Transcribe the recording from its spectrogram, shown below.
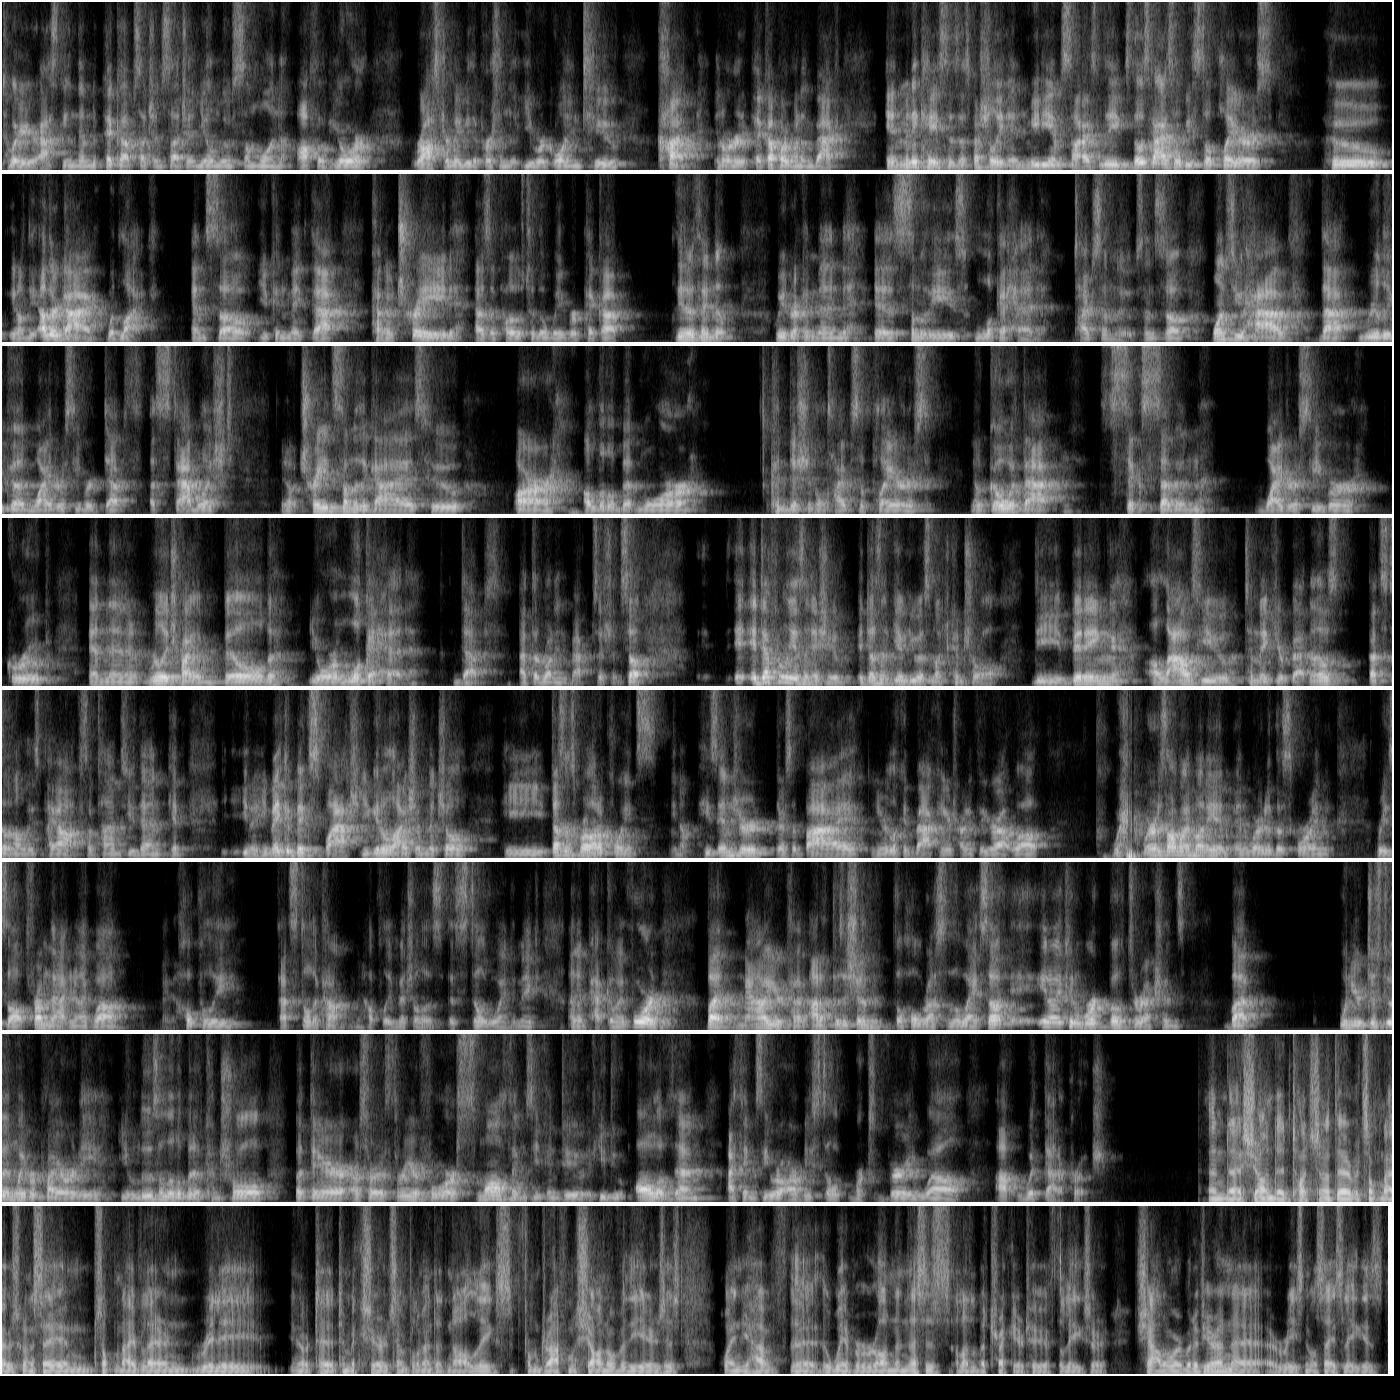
to where you're asking them to pick up such and such, and you'll move someone off of your roster, maybe the person that you were going to cut in order to pick up a running back. In many cases, especially in medium sized leagues, those guys will be still players who, you know, the other guy would like. And so you can make that kind of trade as opposed to the waiver pickup. The other thing that we'd recommend is some of these look ahead types of moves. And so once you have that really good wide receiver depth established, you know, trade some of the guys who are a little bit more conditional types of players. You know, go with that six, seven wide receiver group, and then really try and build your look ahead depth at the running back position. So it, it definitely is an issue. It doesn't give you as much control. The bidding allows you to make your bet. Now, those bets don't always pay off. Sometimes you then get, you know, you make a big splash, you get Elijah Mitchell he doesn't score a lot of points. You know, he's injured. There's a bye, and you're looking back and you're trying to figure out, well, where, where's all my money and, and, where did the scoring result from that? And you're like, well, hopefully that's still to come. hopefully Mitchell is, is still going to make an impact going forward. But now you're kind of out of position the whole rest of the way. So, you know, it can work both directions. But when you're just doing waiver priority, you lose a little bit of control, but there are sort of three or four small things you can do. If you do all of them, I think zero RB still works very well uh, with that approach. And uh, Shawn did touch on it there, but something I was going to say and something I've learned really, you know, to, to make sure it's implemented in all leagues from drafting with Shawn over the years is when you have the the waiver run, and this is a little bit trickier too if the leagues are shallower. But if you're in a, a reasonable size league, is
